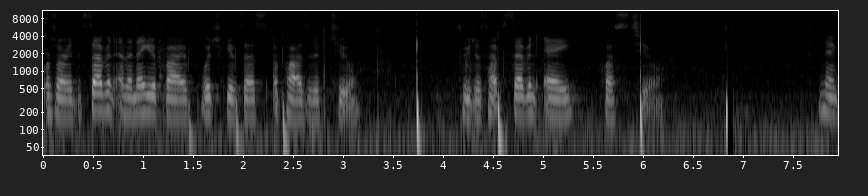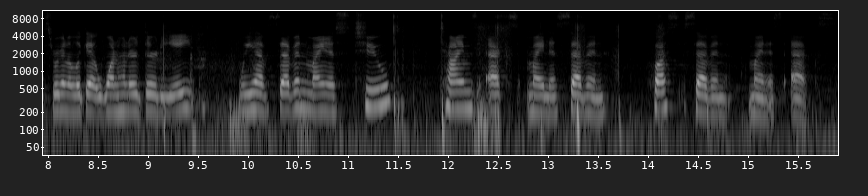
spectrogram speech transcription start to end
or sorry, the 7 and the negative 5, which gives us a positive 2. So we just have 7a plus 2. Next, we're going to look at 138. We have 7 minus 2 times x minus 7 plus 7 minus x.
